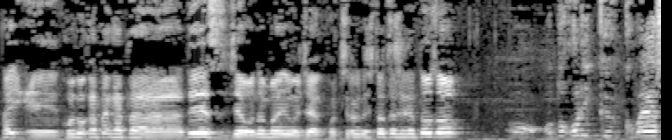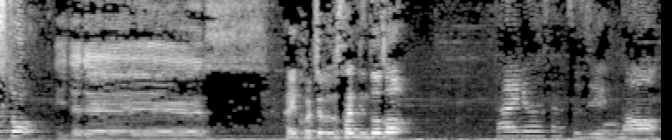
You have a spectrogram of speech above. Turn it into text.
はい、えーこの方々です。じゃあお名前を、じゃあこちらの人たちがどうぞ。おオトホリック小林と伊手ですはい、こちらの3人どうぞ。大量殺人の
